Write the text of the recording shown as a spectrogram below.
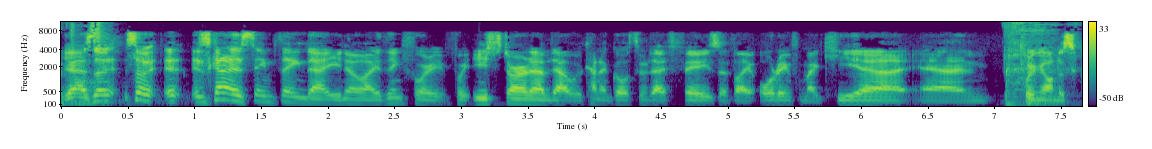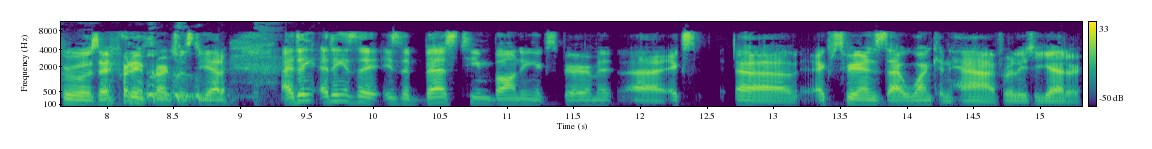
yeah, awesome. so so it, it's kind of the same thing that you know I think for for each startup that would kind of go through that phase of like ordering from IKEA and putting on the screws and putting furnitures together. I think I think it's the is the best team bonding experiment uh, ex, uh, experience that one can have really together.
